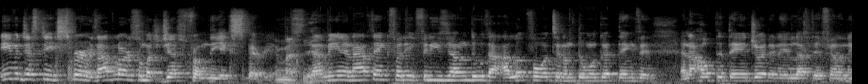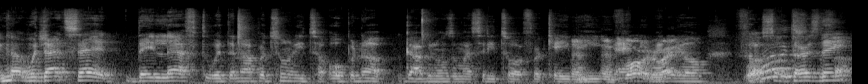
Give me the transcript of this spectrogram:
even just the experience. I've learned so much just from the experience. Amen. You know what I mean, and I think for the, for these young dudes, I, I look forward to them doing good things, and, and I hope that they enjoyed it and they left there feeling encouraged. With that said, they left with an opportunity to open up God Belongs in My City tour for KB In- in and Florida, right? Emilio. So, so Thursday,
